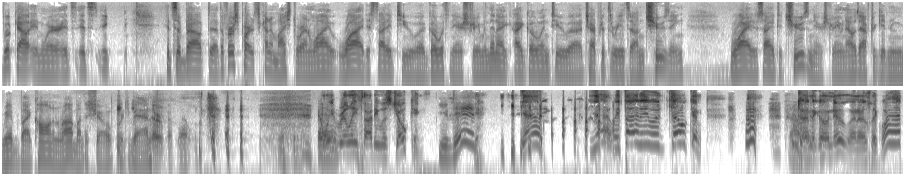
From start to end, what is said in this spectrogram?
book out in where it's it's it, it's about uh, the first part is kind of my story on why why I decided to uh, go with an airstream, and then I I go into uh, chapter three. It's on choosing why I decided to choose an airstream, and that was after getting ribbed by Colin and Rob on the show, pretty bad. I remember that one. And we really thought he was joking. You did. Yeah. yeah, we thought he was joking. Trying to go new. And I was like, what?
